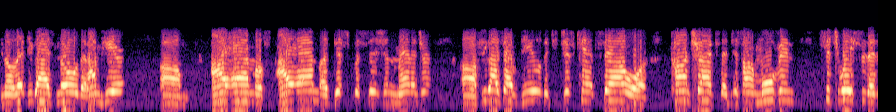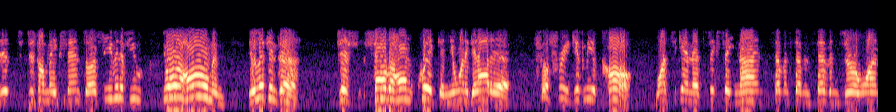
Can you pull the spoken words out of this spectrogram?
you know let you guys know that I'm here. Um, I am a I am a disposition manager. Uh, if you guys have deals that you just can't sell or contracts that just aren't moving, situations that just don't make sense, or if even if you you own a home and you're looking to just sell the home quick and you want to get out of there, feel free, give me a call. Once again, that's six eight nine seven seven seven zero one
